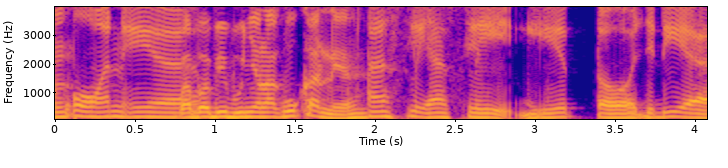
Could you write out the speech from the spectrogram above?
apa pun iya. bapak bibunya lakukan ya. Asli asli gitu. Jadi ya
